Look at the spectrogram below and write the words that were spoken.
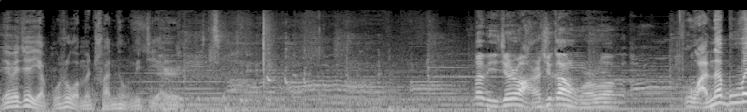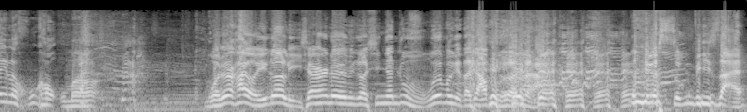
因为这也不是我们传统的节日。那你今儿晚上去干活不？我那不为了糊口吗？我这还有一个李先生的那个新年祝福，不给大家播呢，那个怂逼仔，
